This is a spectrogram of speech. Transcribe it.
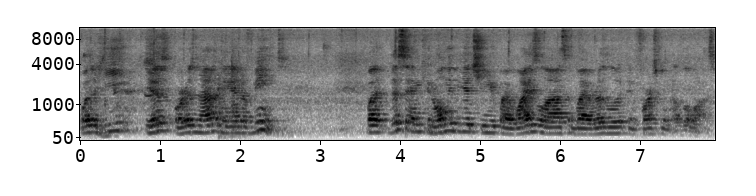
whether he is or is not a man of means. But this end can only be achieved by wise laws and by a resolute enforcement of the laws.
